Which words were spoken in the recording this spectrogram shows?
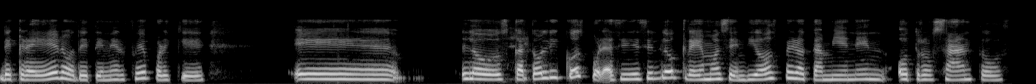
de creer o de tener fe porque eh, los católicos, por así decirlo, creemos en Dios, pero también en otros santos,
